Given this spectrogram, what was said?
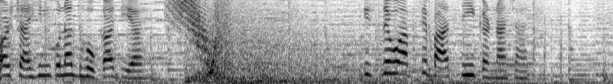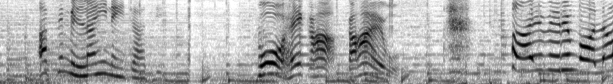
और शाहीन को ना धोखा दिया है। इसलिए वो आपसे बात नहीं करना चाहती। आपसे मिलना ही नहीं चाहती। वो है कहाँ? कहाँ है वो? हाय मेरे मौला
